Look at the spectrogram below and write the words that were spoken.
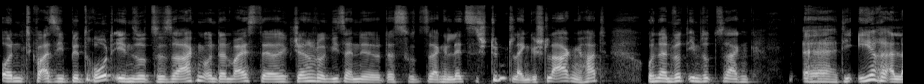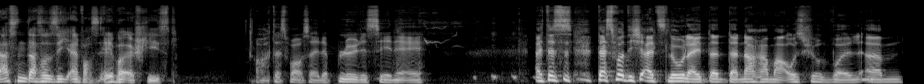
und quasi bedroht ihn sozusagen und dann weiß der General, wie seine das sozusagen letztes Stündlein geschlagen hat und dann wird ihm sozusagen äh, die Ehre erlassen, dass er sich einfach selber erschießt. Ach, das war auch so eine blöde Szene, ey. Also das ist, das würde ich als Lowlight dann, nachher mal ausführen wollen. Ähm,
